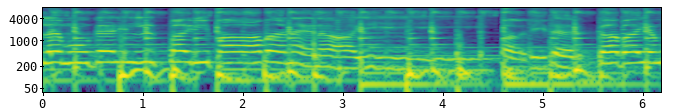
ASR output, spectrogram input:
മലമുകളിൽ പരിപാവനനായി പതിതർക്കഭയം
